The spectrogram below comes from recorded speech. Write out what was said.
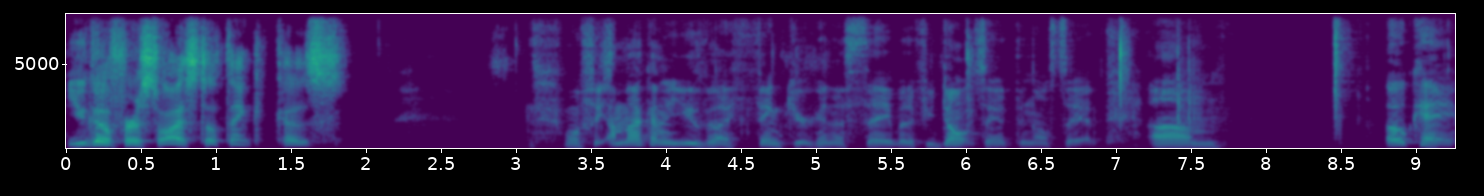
You go first while I still think, because Well, see, I'm not going to use what I think you're going to say, but if you don't say it, then I'll say it. Um, okay.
